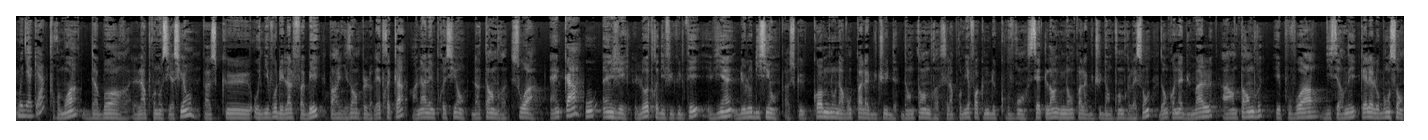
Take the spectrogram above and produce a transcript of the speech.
Muniaga? Pour moi, d'abord la prononciation, parce que au niveau de l'alphabet, par exemple, lettre K, on a l'impression d'attendre soit un K ou un G. L'autre difficulté vient de l'audition parce que comme nous n'avons pas l'habitude d'entendre, c'est la première fois que nous découvrons cette langue, nous n'avons pas l'habitude d'entendre les sons, donc on a du mal à entendre et pouvoir discerner quel est le bon son.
